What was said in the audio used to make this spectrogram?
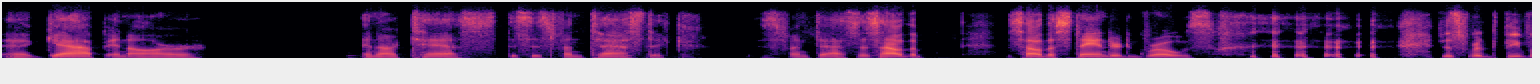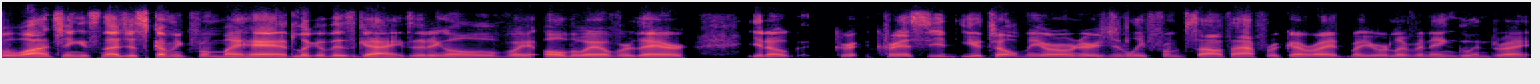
uh, gap in our in our tests. This is fantastic. This is fantastic. This is how the this is how the standard grows. just for the people watching, it's not just coming from my head. Look at this guy sitting all the way all the way over there. You know, Chris, you, you told me you're originally from South Africa, right? But you're living in England, right?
